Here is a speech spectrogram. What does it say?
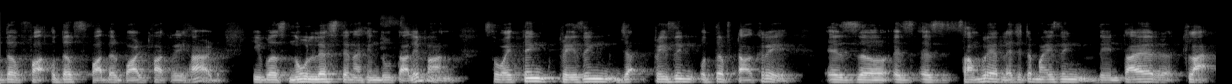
Uddhav, Uddhav's father Bal Thackeray had. He was no less than a Hindu Taliban. So I think praising praising Uddhav Thackeray is uh, is is somewhere legitimizing the entire cla-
